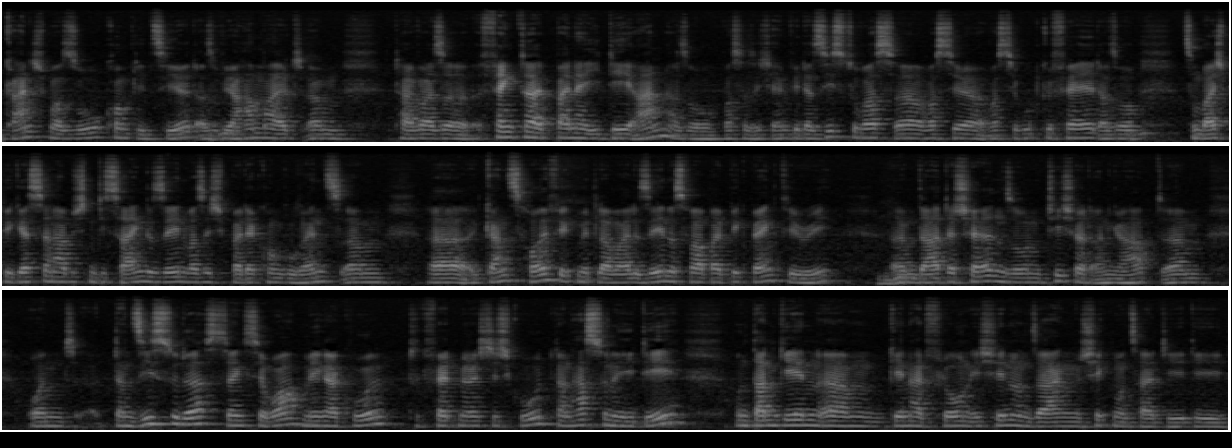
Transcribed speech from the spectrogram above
gar nicht mal so kompliziert. Also wir haben halt ähm, teilweise fängt halt bei einer Idee an. Also was weiß ich, entweder siehst du was, äh, was dir, was dir gut gefällt. Also zum Beispiel gestern habe ich ein Design gesehen, was ich bei der Konkurrenz ähm, äh, ganz häufig mittlerweile sehe. Das war bei Big Bang Theory. Mhm. Ähm, da hat der Sheldon so ein T-Shirt angehabt. Ähm, und dann siehst du das, denkst dir, wow, mega cool, das gefällt mir richtig gut. Dann hast du eine Idee und dann gehen, ähm, gehen halt Flo und ich hin und sagen, schicken uns halt die, die,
